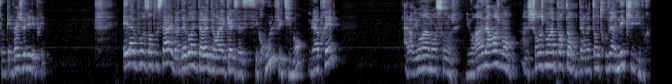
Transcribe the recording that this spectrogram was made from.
Donc elle va geler les prix. Et la bourse dans tout ça, eh ben, d'abord une période durant laquelle ça s'écroule, effectivement, mais après, alors il y aura un mensonge, il y aura un arrangement, un changement important permettant de trouver un équilibre.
